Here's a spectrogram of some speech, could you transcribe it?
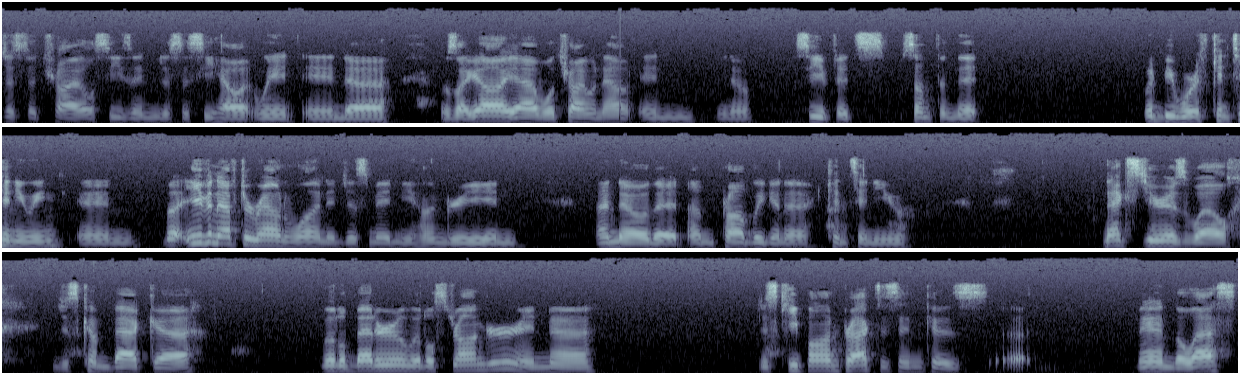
just a trial season, just to see how it went, and uh, I was like, oh yeah, we'll try one out, and you know, see if it's something that would be worth continuing. And but even after round one, it just made me hungry, and I know that I'm probably gonna continue next year as well. Just come back uh, little better, a little stronger, and uh, just keep on practicing because uh, man the last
